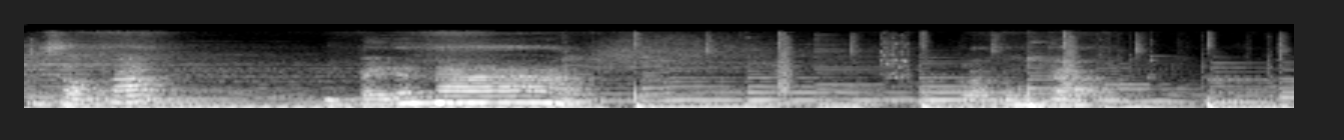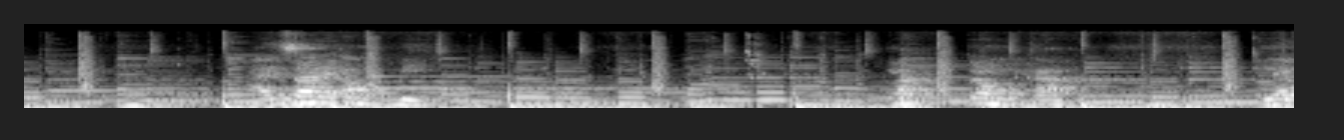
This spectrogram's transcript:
อีกสองครั้ง บิดไปด้านหน้า กลับตรงกลาง หายใจออกบิด แล้ว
